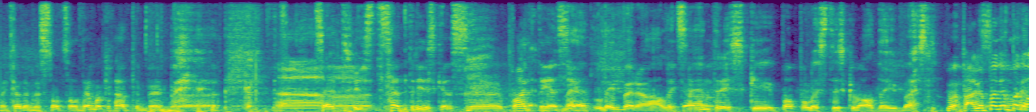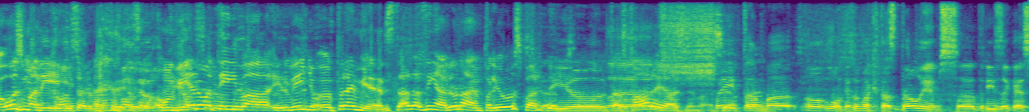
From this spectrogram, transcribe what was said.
nekad ne sociāldemokrāti, bet centriskas partijas. Ne, liberāli, centriski, populistiski valdība. Pagaid, pagaid, pagaid, uzmanīgi! Un vienotībā ir viņu premjeras. Tādā ziņā runājam par jūsu partiju, tās pārējās. Šeit tam, nu, lūk, es domāju, ka tas dalījums drīzākais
